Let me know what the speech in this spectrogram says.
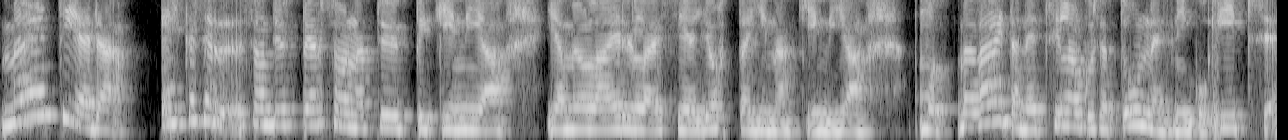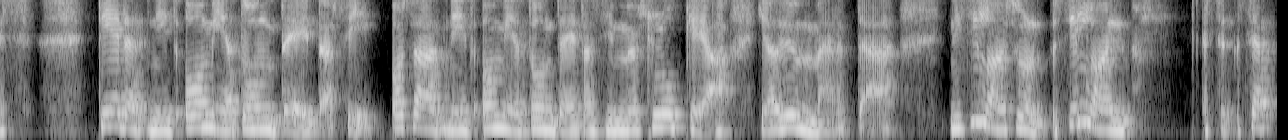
mä en tiedä, ehkä se, se on tietysti persoonatyyppikin ja, ja me ollaan erilaisia johtajinakin, ja, mutta mä väitän, että silloin kun sä tunnet niin kuin itses, tiedät niitä omia tunteitasi, osaat niitä omia tunteitasi myös lukea ja ymmärtää, niin silloin, sun, silloin sä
